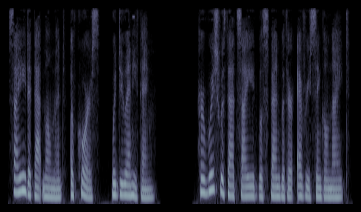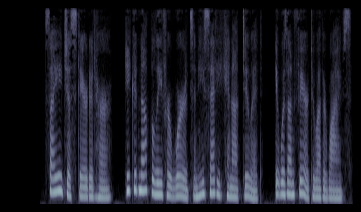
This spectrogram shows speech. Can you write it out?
Saeed at that moment, of course, would do anything. Her wish was that Saeed will spend with her every single night. Saeed just stared at her, he could not believe her words and he said he cannot do it, it was unfair to other wives.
